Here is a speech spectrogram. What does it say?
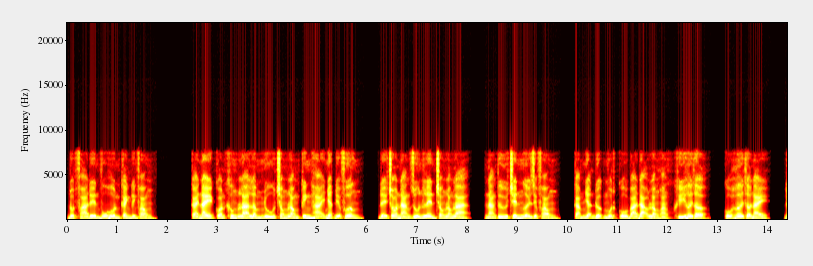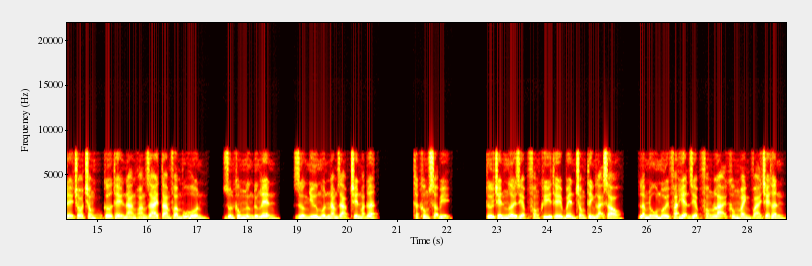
đột phá đến vũ hồn cảnh đỉnh phong. Cái này còn không là Lâm Nhu trong lòng kinh hãi nhất địa phương, để cho nàng run lên trong lòng là, nàng từ trên người Diệp Phong, cảm nhận được một cổ bá đạo long hoang khí hơi thở, cổ hơi thở này, để cho trong cơ thể nàng hoàng giai tam phẩm vũ hồn, run không ngừng đứng lên, dường như muốn nằm dạp trên mặt đất. Thật không sợ bị. Từ trên người Diệp Phong khí thế bên trong tỉnh lại sau, Lâm Nhu mới phát hiện Diệp Phong lại không mảnh vải che thân,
